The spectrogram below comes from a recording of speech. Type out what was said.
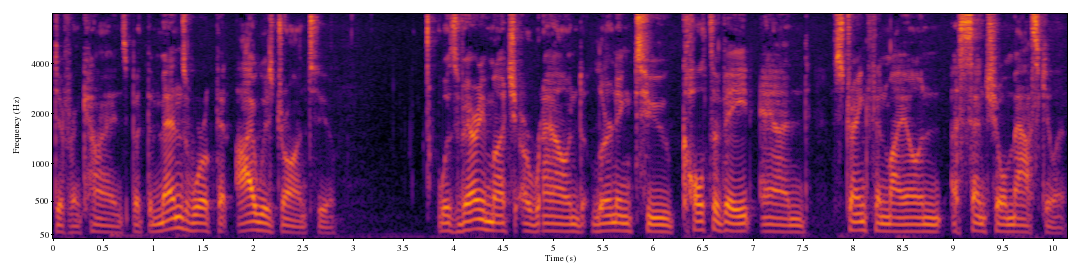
different kinds but the men's work that i was drawn to was very much around learning to cultivate and strengthen my own essential masculine.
